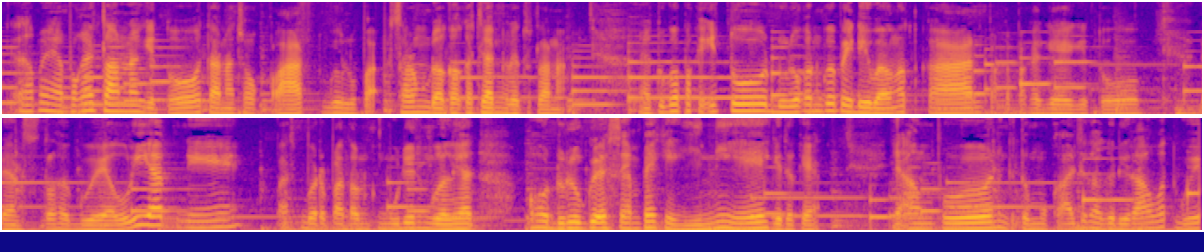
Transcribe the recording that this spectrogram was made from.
Apa ya pokoknya celana gitu celana coklat gue lupa. Sekarang udah agak kecilan gitu celana. Nah itu gue pakai itu. Dulu kan gue pede banget kan pakai pakai gaya gitu. Dan setelah gue lihat nih pas beberapa tahun kemudian gue lihat oh dulu gue SMP kayak gini ya gitu kayak ya ampun gitu muka aja kagak dirawat gue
